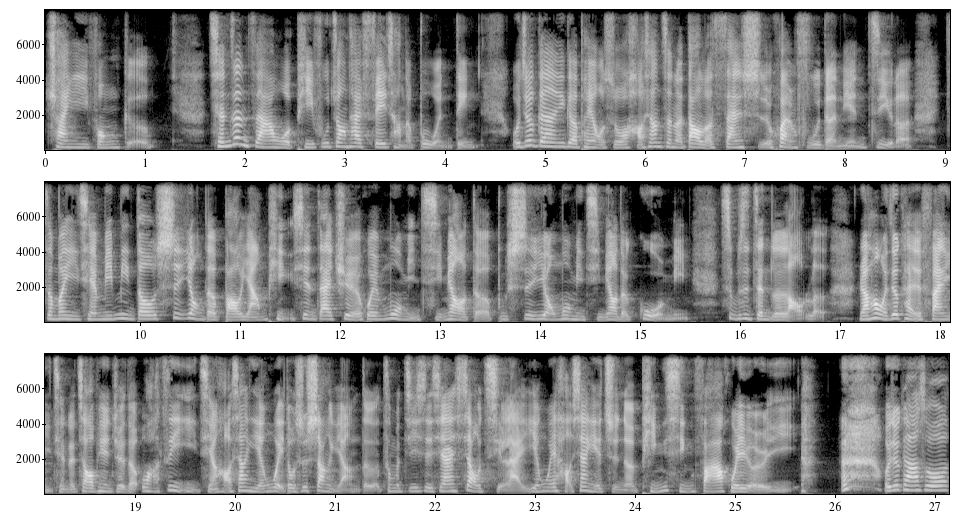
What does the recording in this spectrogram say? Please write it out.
穿衣风格。前阵子啊，我皮肤状态非常的不稳定，我就跟一个朋友说，好像真的到了三十换肤的年纪了，怎么以前明明都适用的保养品，现在却会莫名其妙的不适用，莫名其妙的过敏，是不是真的老了？然后我就开始翻以前的照片，觉得哇，自己以前好像眼尾都是上扬的，怎么即使现在笑起来，眼尾好像也只能平行发挥而已？我就跟他说，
